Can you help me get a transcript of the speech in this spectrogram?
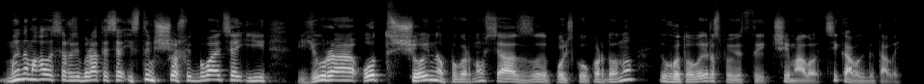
Ми намагалися розібратися із тим, що ж відбувається, і Юра, от щойно повернувся з польського кордону і готовий розповісти чимало цікавих деталей.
